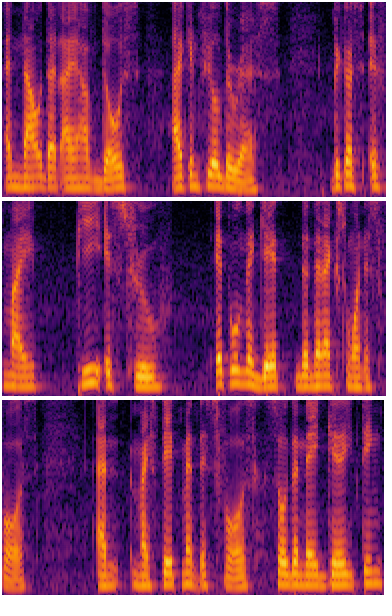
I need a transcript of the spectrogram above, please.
And now that I have those, I can fill the rest. Because if my P is true, it will negate that the next one is false. And my statement is false, so the negating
